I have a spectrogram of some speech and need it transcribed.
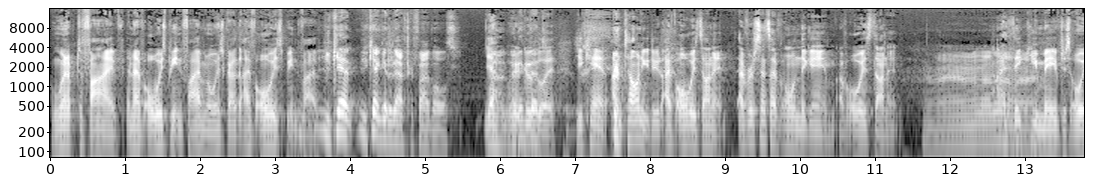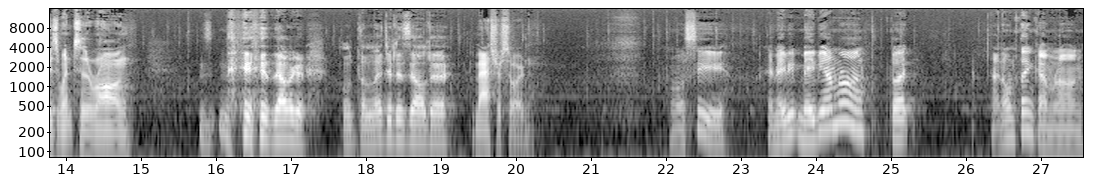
Went up to five, and I've always beaten five, and always grabbed. I've always beaten five. You can't you can't get it after five levels. Yeah, Uh, we're Google it. You can't. I'm telling you, dude. I've always done it. Ever since I've owned the game, I've always done it. I think you may have just always went to the wrong now we're gonna the Legend of Zelda. Master Sword. We'll see, and maybe maybe I'm wrong, but I don't think I'm wrong.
